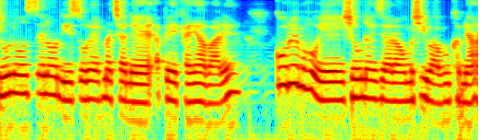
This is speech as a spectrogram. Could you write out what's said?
ရုံးလုံးစင်းလုံးဒီဆိုတဲ့မှတ်ချက်နဲ့အပယ်ခံရပါတယ်ကိုရွေးမဟုတ်ရင်ရုံနိုင်ကြတော့မရှိပါဘူးခမညာ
